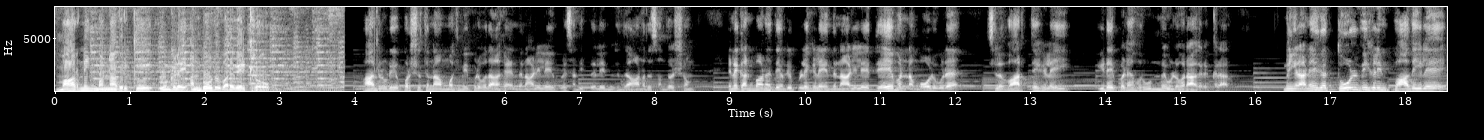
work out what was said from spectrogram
மார்னிங் மன்னாவிற்கு உங்களை அன்போடு வரவேற்கிறோம். ஆண்டருடைய பரிசுத்த நாம் மகிமைப்படுவதாக இந்த நாளிலே உங்களை சந்திப்பதிலே மிகுந்த ஆனந்த சந்தோஷம். எனக்கு அன்பான தேவனுடைய பிள்ளைகளே இந்த நாளிலே தேவன் நம்மோடு கூட சில வார்த்தைகளை இடைப்பட அவர் உண்மை உள்ளவராக இருக்கிறார். நீங்கள் அநேக தோல்விகளின் பாதையிலே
